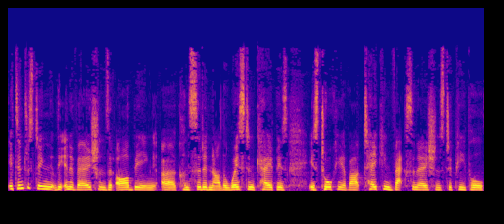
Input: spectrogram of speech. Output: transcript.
it's interesting the innovations that are being uh, considered now. The Western Cape is, is talking about taking vaccinations to people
